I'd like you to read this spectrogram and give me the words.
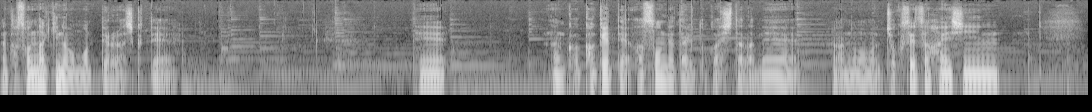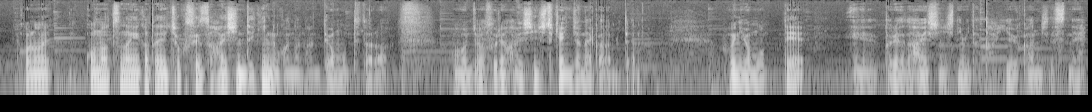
なんかそんな機能を持ってるらしくて。でなんかかけて遊んでたりとかしたらねあの直接配信このこのつなぎ方で直接配信できんのかななんて思ってたらじゃあそれ配信しときゃいいんじゃないかなみたいなふうに思って、えー、とりあえず配信してみたという感じですね。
